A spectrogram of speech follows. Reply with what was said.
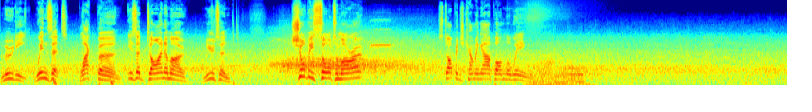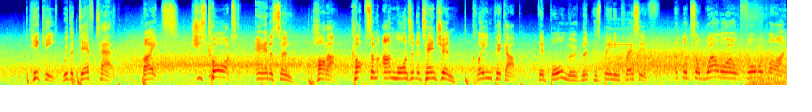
Moody wins it. Blackburn is a dynamo. Newton. She'll be sore tomorrow. Stoppage coming up on the wing. Hickie with a deft tap. Bates. She's caught. Anderson. Hodder. Cops some unwanted attention. Clean pickup. Their ball movement has been impressive. It looks a well-oiled forward line.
